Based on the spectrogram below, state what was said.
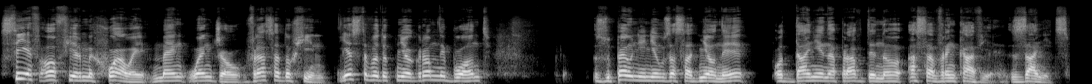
CFO firmy Huawei Meng Wenzhou wraca do Chin. Jest to według mnie ogromny błąd, zupełnie nieuzasadniony, oddanie naprawdę no asa w rękawie, za nic.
